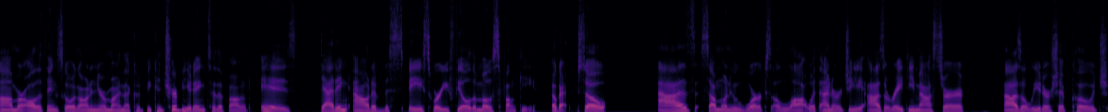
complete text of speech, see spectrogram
um, or all the things going on in your mind that could be contributing to the funk is getting out of the space where you feel the most funky. Okay, so as someone who works a lot with energy, as a Reiki master, as a leadership coach,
